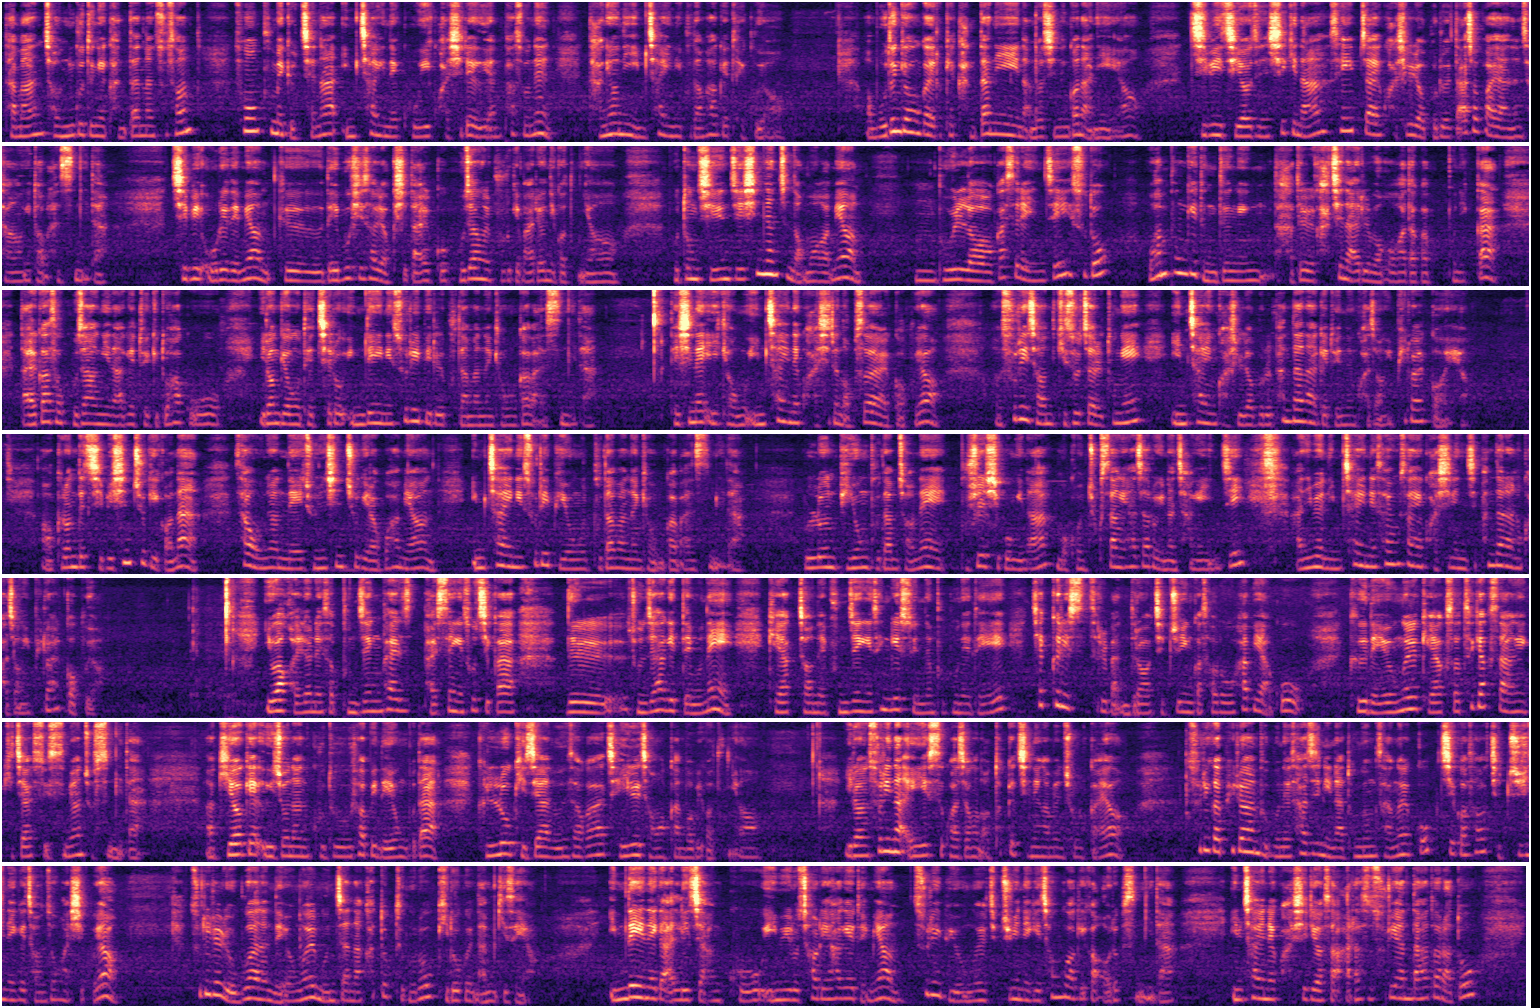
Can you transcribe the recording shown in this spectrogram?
다만 전구 등의 간단한 수선, 소모품의 교체나 임차인의 고의 과실에 의한 파손은 당연히 임차인이 부담하게 되고요. 어, 모든 경우가 이렇게 간단히 나눠지는 건 아니에요. 집이 지어진 시기나 세입자의 과실 여부를 따져봐야 하는 상황이 더 많습니다. 집이 오래되면 그 내부 시설 역시 낡고 고장을 부르게 마련이거든요. 보통 지은 지 10년쯤 넘어가면 음, 보일러, 가스레인지, 수도, 뭐 환풍기 등등 다들 같이 나이를 먹어가다가 보니까 낡아서 고장이 나게 되기도 하고 이런 경우 대체로 임대인이 수리비를 부담하는 경우가 많습니다. 대신에 이 경우 임차인의 과실은 없어야 할 거고요. 어, 수리 전 기술자를 통해 임차인 과실 여부를 판단하게 되는 과정이 필요할 거예요. 어, 그런데 집이 신축이거나 4, 5년 내에 준신축이라고 하면 임차인이 수리 비용을 부담하는 경우가 많습니다. 물론 비용 부담 전에 부실 시공이나 뭐 건축상의 하자로 인한 장애인지 아니면 임차인의 사용상의 과실인지 판단하는 과정이 필요할 거고요. 이와 관련해서 분쟁 발, 발생의 소지가 늘 존재하기 때문에 계약 전에 분쟁이 생길 수 있는 부분에 대해 체크리스트를 만들어 집주인과 서로 합의하고 그 내용을 계약서 특약사항에 기재할 수 있으면 좋습니다. 아, 기억에 의존한 구두 협의 내용보다 글로 기재한 문서가 제일 정확한 법이거든요. 이런 수리나 AS 과정은 어떻게 진행하면 좋을까요? 수리가 필요한 부분의 사진이나 동영상을 꼭 찍어서 집주인에게 전송하시고요. 수리를 요구하는 내용을 문자나 카톡 등으로 기록을 남기세요. 임대인에게 알리지 않고 임의로 처리하게 되면 수리 비용을 집주인에게 청구하기가 어렵습니다. 임차인의 과실이어서 알아서 수리한다 하더라도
